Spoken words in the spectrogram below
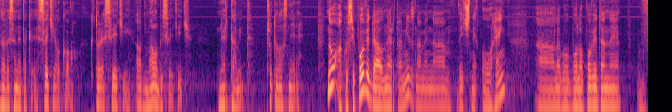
zavesené také svetielko, ktoré svieti, alebo malo by svietiť, nertamit. Čo to vlastne je? No, ako si povedal, nertamid znamená väčší oheň, lebo bolo povedané v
